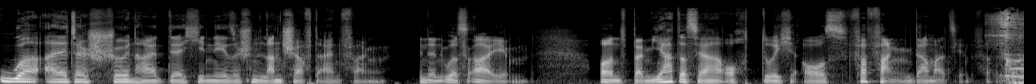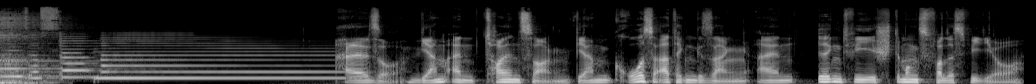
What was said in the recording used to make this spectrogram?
uralte Schönheit der chinesischen Landschaft einfangen. In den USA eben. Und bei mir hat das ja auch durchaus verfangen, damals jedenfalls. Also, wir haben einen tollen Song, wir haben großartigen Gesang, ein irgendwie stimmungsvolles Video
